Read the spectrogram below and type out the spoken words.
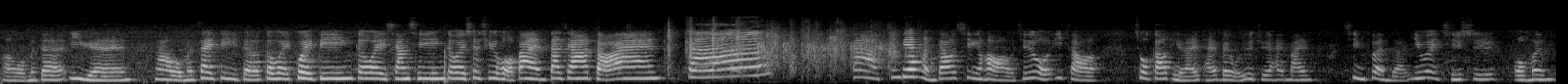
呃我们的议员，那我们在地的各位贵宾、各位乡亲、各位社区伙伴，大家早安！早安。那今天很高兴哈，其实我一早坐高铁来台北，我就觉得还蛮。兴奋的，因为其实我们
